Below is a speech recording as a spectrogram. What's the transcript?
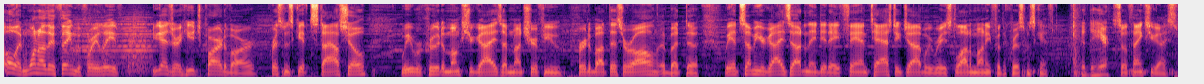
Oh, and one other thing before you leave. You guys are a huge part of our Christmas gift style show. We recruit amongst your guys. I'm not sure if you heard about this or all, but uh, we had some of your guys out and they did a fantastic job. We raised a lot of money for the Christmas gift. Good to hear. So thanks, you guys.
